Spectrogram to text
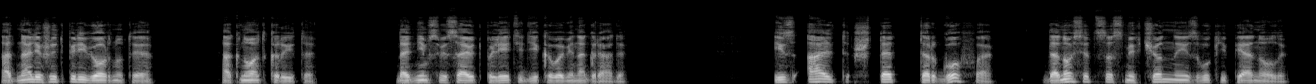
Одна лежит перевернутая. Окно открыто. Над ним свисают плети дикого винограда. Из Альтштеттергофа доносятся смягченные звуки пианолы.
